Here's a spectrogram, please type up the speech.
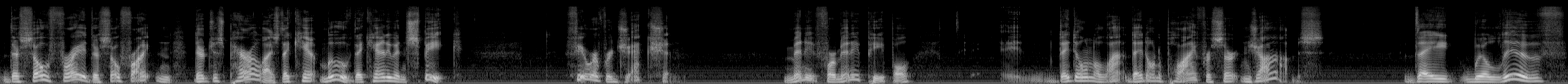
they're so afraid, they're so frightened, they're just paralyzed. They can't move, they can't even speak fear of rejection. Many for many people, they don't allow they don't apply for certain jobs. They will live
